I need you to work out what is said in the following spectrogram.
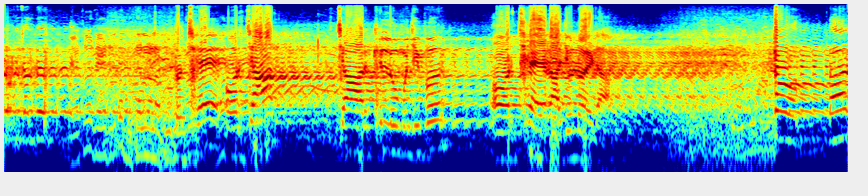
टूटे तो छह और चार चार खिल्लू मुजीपुर और छह राजू नोएडा तो बार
